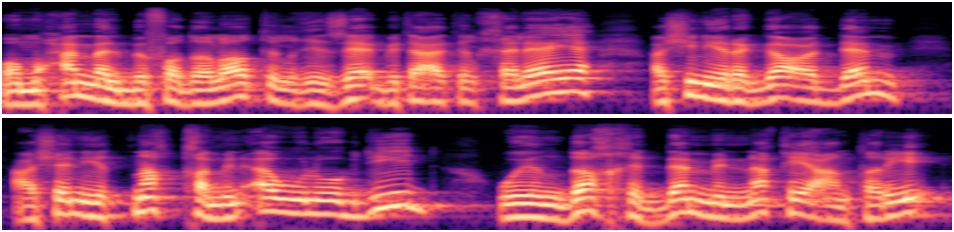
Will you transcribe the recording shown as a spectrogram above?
ومحمل بفضلات الغذاء بتاعة الخلايا عشان يرجعوا الدم عشان يتنقى من أول وجديد وينضخ الدم النقي عن طريق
